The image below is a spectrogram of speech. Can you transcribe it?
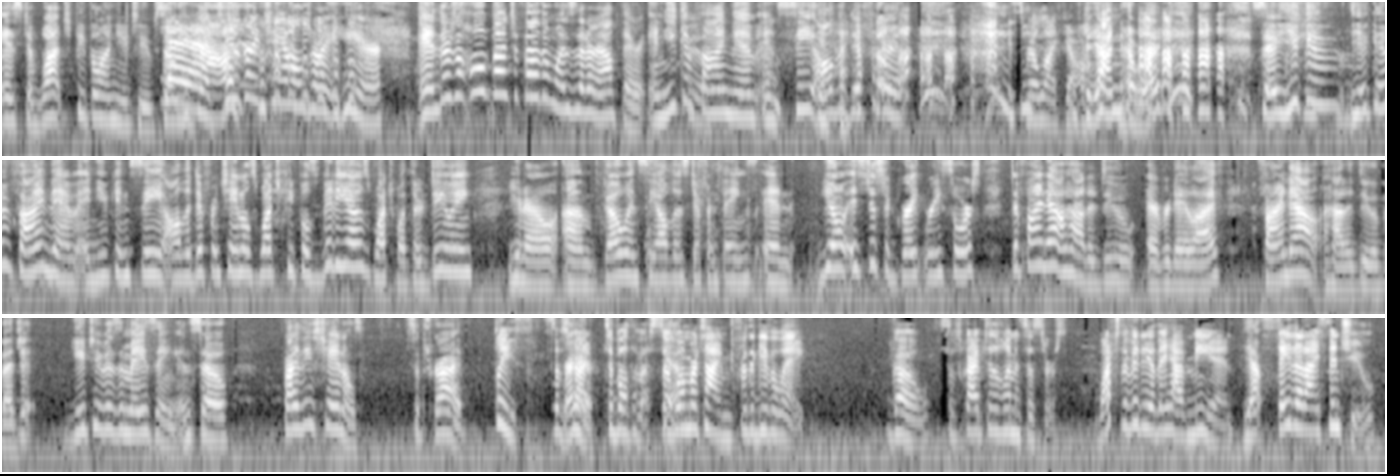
is to watch people on YouTube. So you've got two great channels right here, and there's a whole bunch of other ones that are out there, and you It's can true. find them and see all the different. it's real life, y'all. yeah, I know, right? so you can you can find them and you can see all the different channels. Watch people's videos, watch what they're doing. You know, um, go and see all those different things, and you know, it's just a great resource to find out how to do everyday life. Find out how to do a budget. YouTube is amazing, and so find these channels, subscribe. Please subscribe Right to both of us. So Yeah. one more time for the giveaway. Go subscribe to the Lemons Sisters. Watch the video they have me in. Yep. Say that I sent you,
